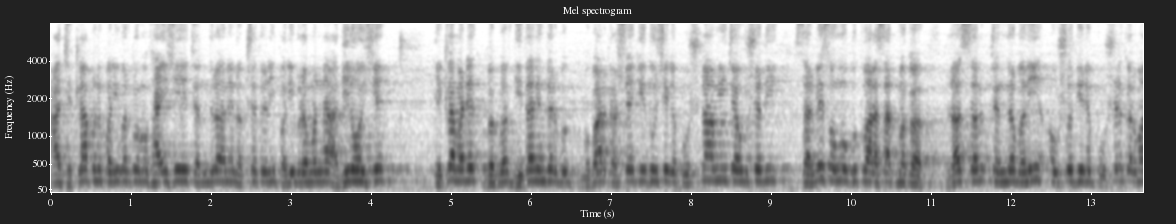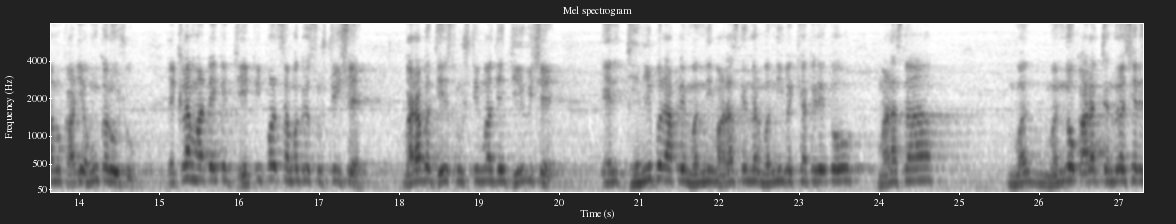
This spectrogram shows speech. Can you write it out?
આ જેટલા પણ પરિવર્તનો થાય છે એ ચંદ્ર અને નક્ષત્રની પરિભ્રમણના અધીન હોય છે. એટલા માટે ભગવદ્ ગીતાની અંદર ભગવાન કૃષ્ણએ કીધું છે કે પુષ્ણામી ચ ઔષધિ સર્વે સોમો ભૂતવા રસાત્મક. રસ સ્વરૂપ ચંદ્ર બની ઔષધિને પોષણ કરવાનું કાર્ય હું કરું છું. એટલા માટે કે જેટલી પણ સમગ્ર સૃષ્ટિ છે, બરાબર જે સૃષ્ટિમાં જે જીવ છે, એ જેની પર આપણે મનની, માણસની અંદર મનની વ્યાખ્યા કરીએ તો માણસના મન મનનો કારક ચંદ્ર છે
